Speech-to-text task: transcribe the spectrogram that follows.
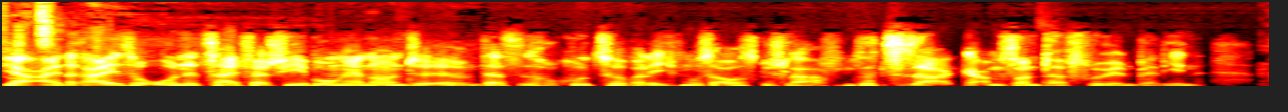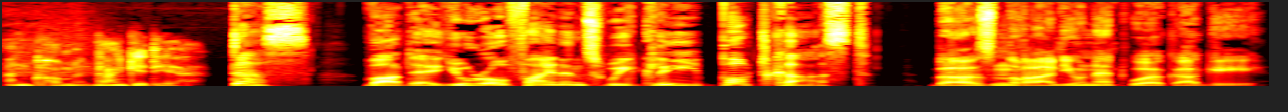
Ja, eine Reise ohne Zeitverschiebungen und äh, das ist auch gut so, weil ich muss ausgeschlafen sozusagen am Sonntag früh in Berlin ankommen. Danke dir. Das war der Eurofinance Weekly Podcast. Börsenradio Network AG.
